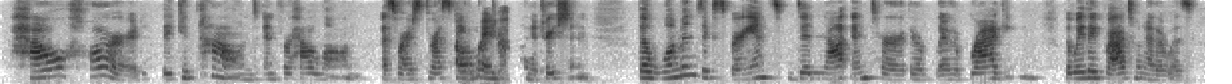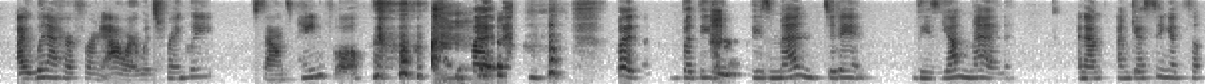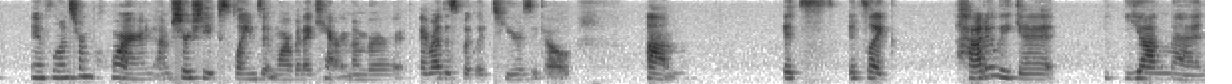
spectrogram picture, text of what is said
how hard they could pound and for how long, as far as thrusting oh penetration. The woman's experience did not enter their, their bragging. The way they bragged to one another was, I went at her for an hour, which frankly sounds painful. but but but these these men didn't these young men and I'm I'm guessing it's influence from porn. I'm sure she explains it more, but I can't remember. I read this book like two years ago. Um, it's it's like how do we get young men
